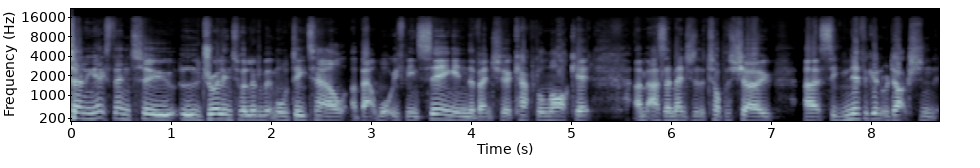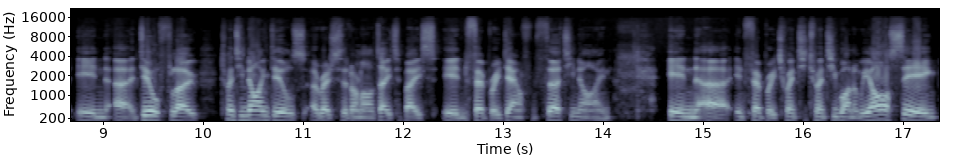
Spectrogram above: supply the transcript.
Turning next then to drill into a little bit more detail about what we've been seeing in the venture capital market. Um, as I mentioned at the top of the show, uh, significant reduction in uh, deal flow. 29 deals are registered on our database in February, down from 39 in uh, in February 2021, and we are seeing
